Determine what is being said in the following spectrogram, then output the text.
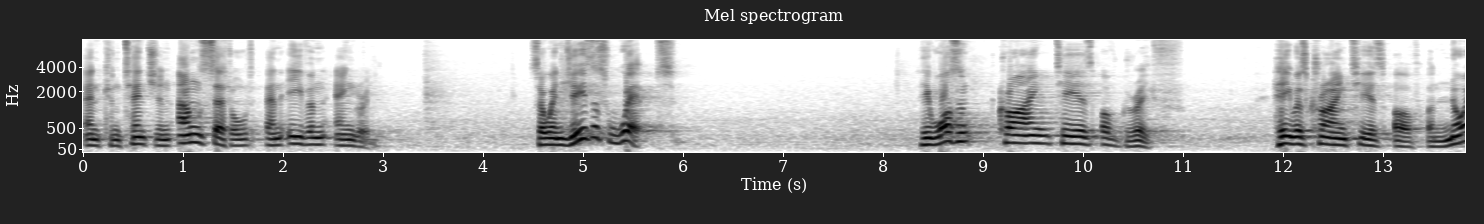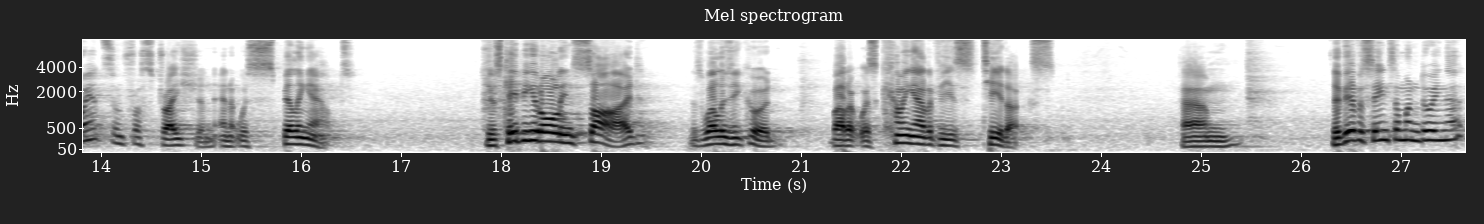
and contention, unsettled, and even angry. So when Jesus wept, he wasn't crying tears of grief. He was crying tears of annoyance and frustration, and it was spilling out. He was keeping it all inside as well as he could, but it was coming out of his tear ducts. Um, have you ever seen someone doing that?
